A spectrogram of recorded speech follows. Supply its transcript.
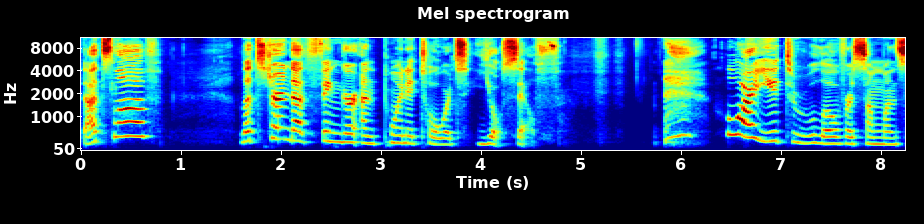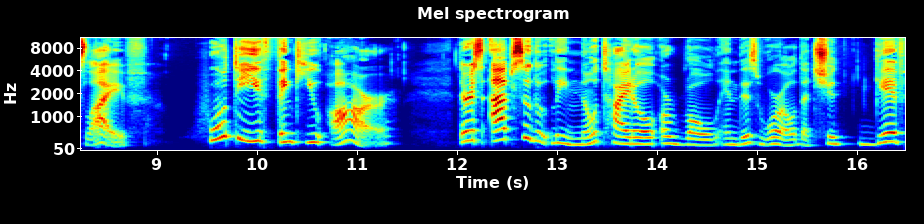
That's love. Let's turn that finger and point it towards yourself. Who are you to rule over someone's life? Who do you think you are? There is absolutely no title or role in this world that should give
